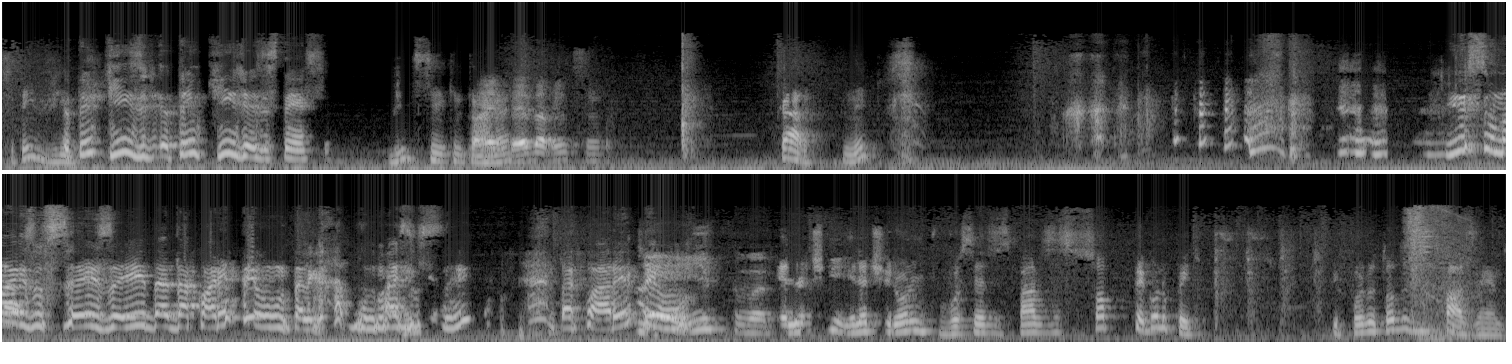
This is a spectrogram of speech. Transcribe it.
Você tem 20. eu tenho 15, de- eu tenho 15 de existência. 25 então, Mais né? 10 dá 25. Cara, nem. Isso mais o 6 aí dá, dá 41, tá ligado? Mais o 6 dá Que 41. isso, mano. Ele, ati- ele atirou em você as espadas, só pegou no peito. E foram todos desfazendo.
